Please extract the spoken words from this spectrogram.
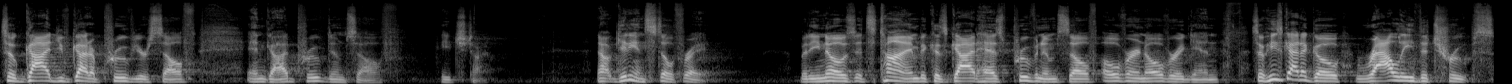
So, God, you've got to prove yourself. And God proved himself each time. Now, Gideon's still afraid, but he knows it's time because God has proven himself over and over again. So, he's got to go rally the troops.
